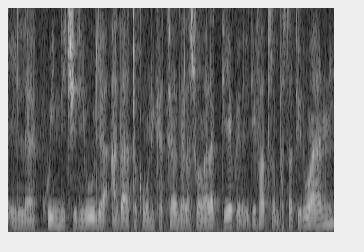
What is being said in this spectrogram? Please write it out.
il 15 di luglio ha dato comunicazione della sua malattia, quindi di fatto sono passati due anni,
